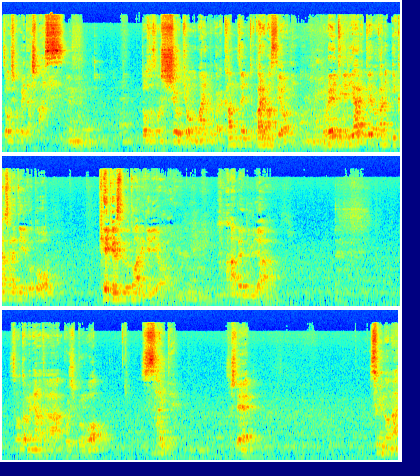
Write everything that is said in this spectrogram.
増殖いたします、どうぞその宗教のマインドから完全に解かれますように霊的リアリティの中に生かされていることを経験することができるように。ハレルヤそのためにあなたがご自分を裂いてそして罪のない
